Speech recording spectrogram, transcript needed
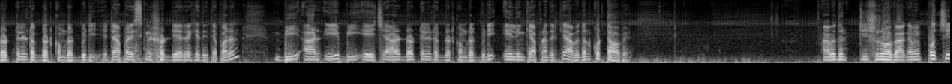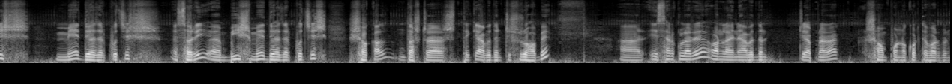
dot Teletalk dot com dot BD এটা আপনার স্ক্রিনশট দিয়ে রেখে দিতে পারেন। B R E B H R dot Teletalk dot com dot BD এই লিঙ্কে আপনাদেরকে আবেদন করতে হবে। আবেদনটি শুরু হবে আগামী পঁচিশ মে দুই হাজার পঁচিশ সরি বিশ মে দুই হাজার পঁচিশ সকাল দশটা থেকে আবেদনটি শুরু হবে। আর এই সার্কুলারে অনলাইনে আবেদনটি আপনারা সম্পন্ন করতে পারবেন।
